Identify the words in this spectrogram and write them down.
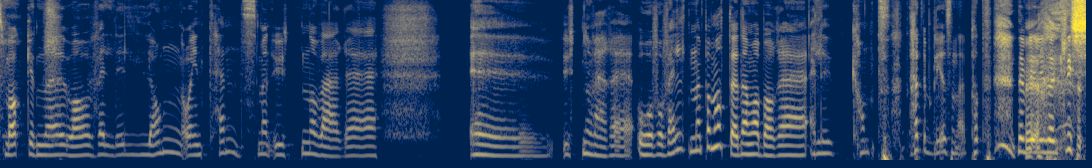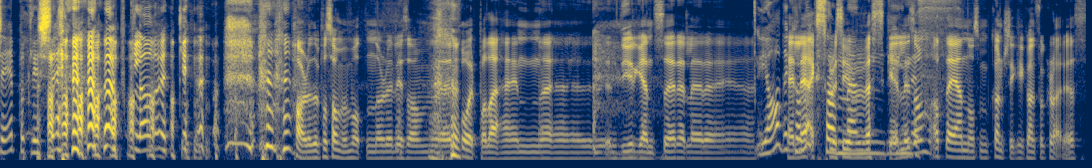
smaken eh, var veldig lang og intens, men uten å være eh, Uten å være overveldende, på en måte. Den var bare elegant. Det blir sånn der, det blir litt sånn klisjé på klisjé. Klarer ikke. Har du det på samme måten når du liksom eh, får på deg en, eh, en dyr genser eller eh, Ja, Eller eksklusiv væske, liksom? At det er noe som kanskje ikke kan forklares?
